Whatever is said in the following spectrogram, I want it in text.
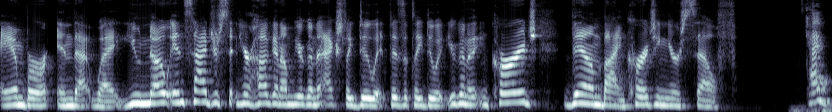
Amber in that way. You know, inside you're sitting here hugging them, you're going to actually do it, physically do it. You're going to encourage them by encouraging yourself. Okay.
